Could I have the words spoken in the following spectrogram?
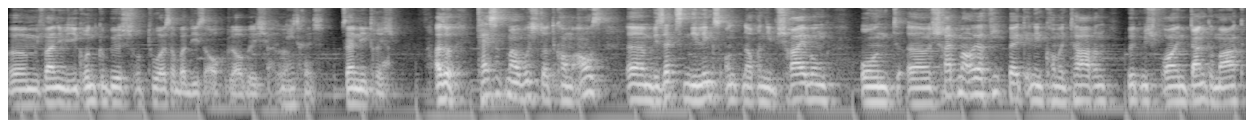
Ähm, ich weiß nicht, wie die Grundgebührstruktur ist, aber die ist auch, glaube ich, äh, niedrig. Sehr niedrig. Ja. Also testet mal wish.com aus. Ähm, wir setzen die Links unten auch in die Beschreibung und äh, schreibt mal euer Feedback in den Kommentaren. Würde mich freuen. Danke, Marc,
